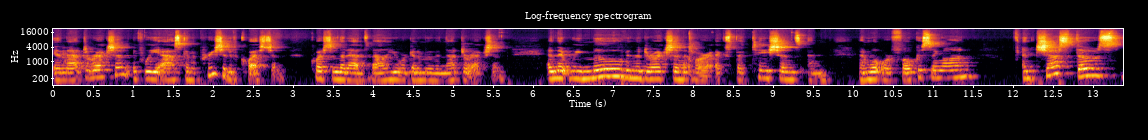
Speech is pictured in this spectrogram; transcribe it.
in that direction. If we ask an appreciative question, question that adds value, we're going to move in that direction. And that we move in the direction of our expectations and, and what we're focusing on and just those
